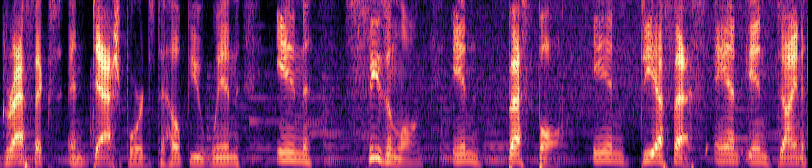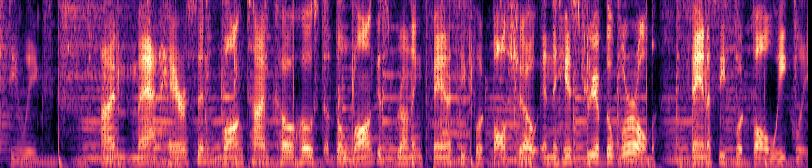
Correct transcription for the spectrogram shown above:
graphics, and dashboards to help you win in season long, in best ball, in DFS, and in dynasty leagues. I'm Matt Harrison, longtime co host of the longest running fantasy football show in the history of the world, Fantasy Football Weekly.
